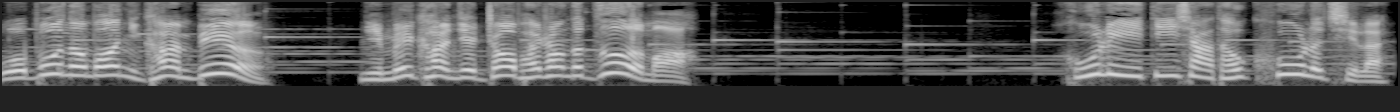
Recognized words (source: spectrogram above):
我不能帮你看病，你没看见招牌上的字吗？”狐狸低下头哭了起来：“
